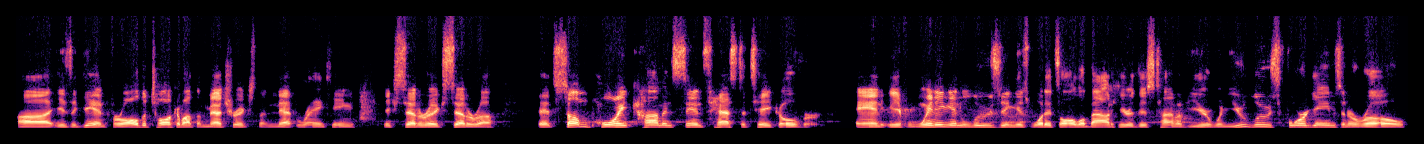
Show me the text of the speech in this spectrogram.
uh, is again, for all the talk about the metrics, the net ranking, et cetera, et cetera, at some point, common sense has to take over. And if winning and losing is what it's all about here this time of year, when you lose four games in a row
